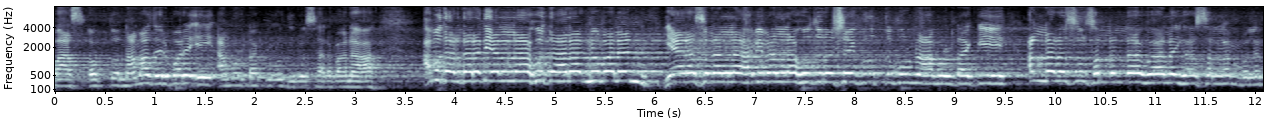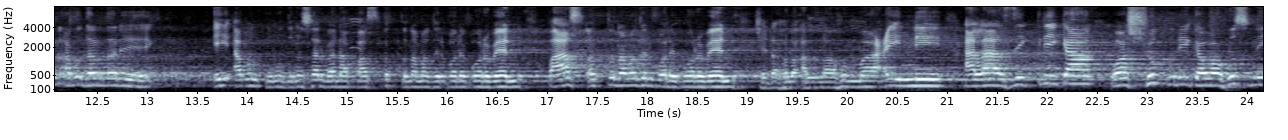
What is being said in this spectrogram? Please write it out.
পাঁচ অক্ত নামাজের পরে এই আমলটা কোনোদিনও ছাড়বে না। আল্লাহ হুজুর গুরুত্বপূর্ণ আমলটা কি? আল্লাহ রসুল আলাইহি ওয়াসাল্লাম বলেন আবু দারদারে এই আমল কোনোদিনও ছাড়বে না, পাঁচ অক্ত নামাজের পরে পড়বেন, পাঁচ অক্ত নামাজের পরে পড়বেন, সেটা হলো আইনি আলা জিক্রিকা ওয়া শুকরিকা ওয়া হুসনি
